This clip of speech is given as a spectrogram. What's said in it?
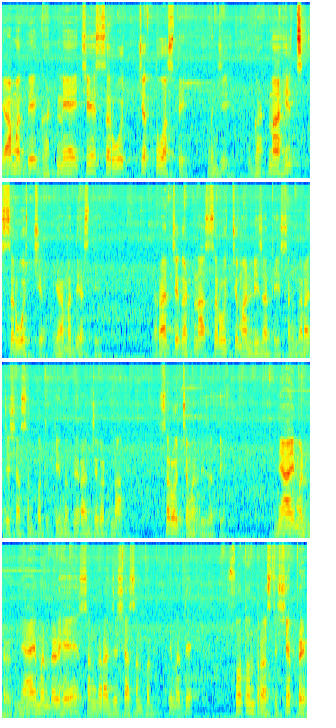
यामध्ये घटनेचे सर्वोच्चत्व असते. म्हणजे घटना हीच सर्वोच्च यामध्ये असते. राज्यघटना सर्वोच्च मानली जाते. संघराज्य शासन पद्धतीमध्ये राज्यघटना सर्वोच्च मानली जाते. न्यायमंडळ. न्यायमंडळ हे संघराज्य शासन पद्धतीमध्ये स्वतंत्र असते. सेपरेट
